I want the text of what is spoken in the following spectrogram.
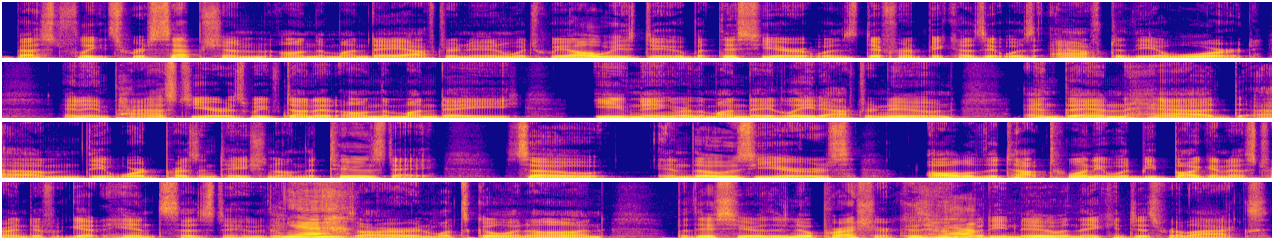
Best Fleets reception on the Monday afternoon, which we always do, but this year it was different because it was after the award. And in past years, we've done it on the Monday evening or the Monday late afternoon, and then had um, the award presentation on the Tuesday. So in those years, all of the top 20 would be bugging us trying to get hints as to who the Yeah. winners are and what's going on. But this year, there's no pressure because everybody knew and they can just relax.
